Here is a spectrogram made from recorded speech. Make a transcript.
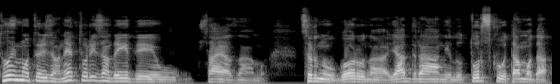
To je motorizam, ne turizam da ide u, šta ja znam, Crnu Goru, na Jadran ili u Tursku, tamo da...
